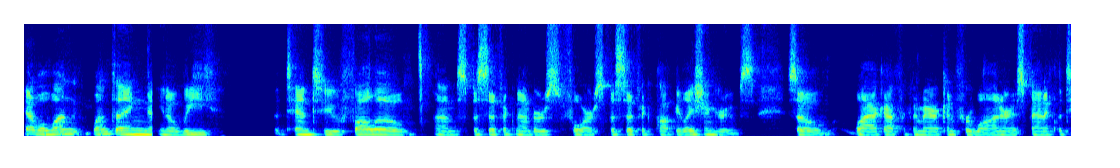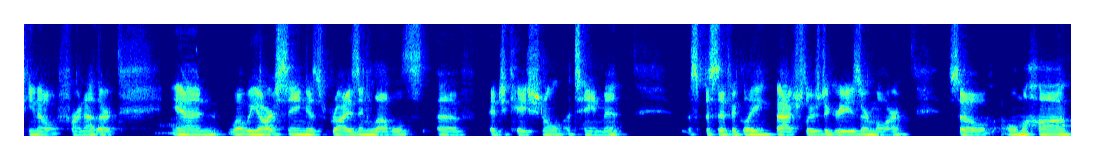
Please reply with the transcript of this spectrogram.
Yeah, well, one one thing you know we tend to follow um, specific numbers for specific population groups. So, Black, African American for one, or Hispanic Latino for another. And what we are seeing is rising levels of educational attainment, specifically bachelor's degrees or more. So Omaha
